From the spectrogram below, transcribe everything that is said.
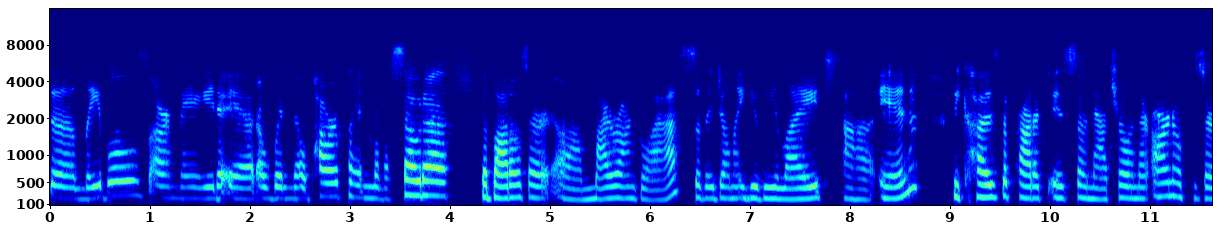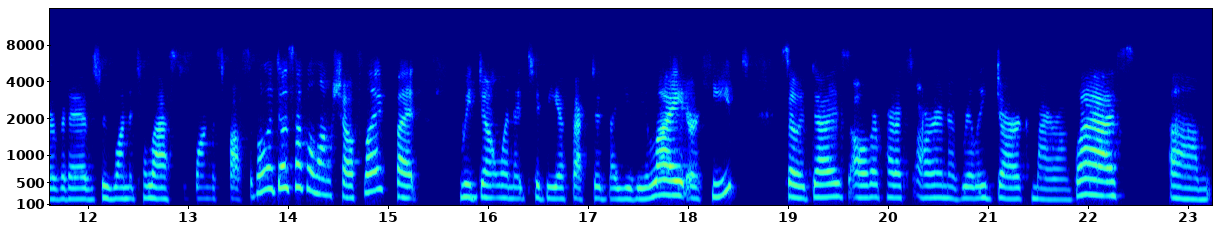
the labels are made at a windmill power plant in minnesota. The bottles are um, Miron glass so they don't let uv light uh, in. Because the product is so natural and there are no preservatives we want it to last as long as possible. It does have a long shelf life but we don't want it to be affected by uv light or heat. So it does all of our products are in a really dark Miron glass um,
